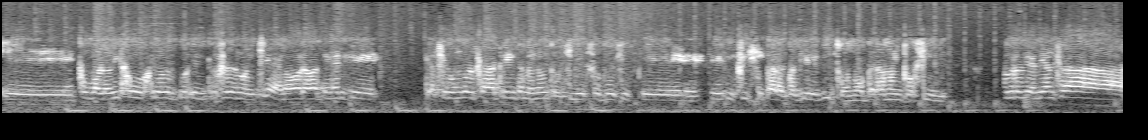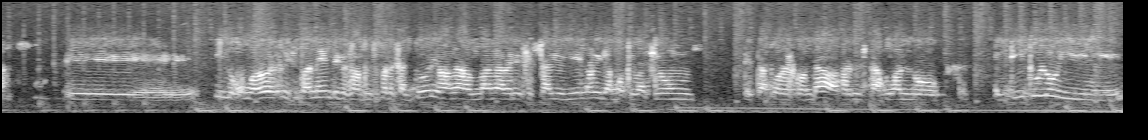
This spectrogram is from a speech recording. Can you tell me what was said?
eh, como lo dijo creo el profesor de Novichea, no ahora va a tener que, hacer un gol cada 30 minutos y eso pues este es difícil para cualquier equipo no pero no imposible. Yo creo que Alianza eh, y los jugadores principalmente que son los principales actores van a, van a ver ese estadio lleno y la motivación está por descontado, aparte está jugando el título y,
